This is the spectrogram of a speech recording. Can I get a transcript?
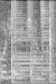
Audio Jungle.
